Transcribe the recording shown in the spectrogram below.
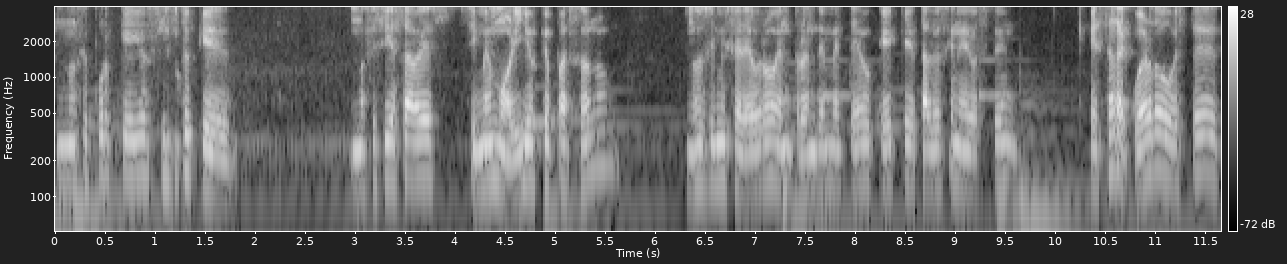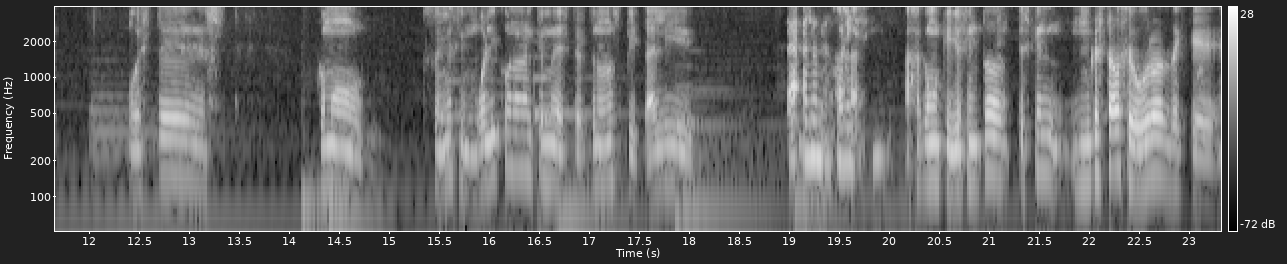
no sé por qué yo siento que no sé si esa vez sí me morí o qué pasó, ¿no? No sé si mi cerebro entró en DMT o qué, que tal vez generó este, este recuerdo o este, o este, como sueño simbólico, ¿no? En el que me despierto en un hospital y... A, lo mejor sí. Ajá, como que yo siento, es que nunca he estado seguro de que,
